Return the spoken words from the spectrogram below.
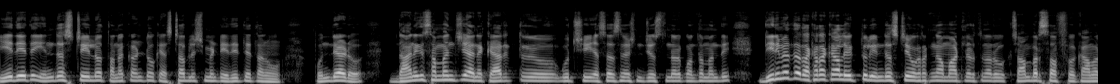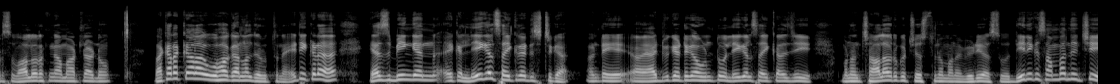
ఏదైతే ఇండస్ట్రీలో తనకంటూ ఒక ఎస్టాబ్లిష్మెంట్ ఏదైతే తను పొందాడో దానికి సంబంధించి ఆయన క్యారెక్టర్ గురించి అసోసినేషన్ చేస్తున్నారు కొంతమంది. దీని మీద రకరకాల వ్యక్తులు ఇండస్ట్రీ ఒక రకంగా మాట్లాడుతున్నారు. చాంబర్స్ ఆఫ్ కామర్స్ వాళ్ళు రకంగా మాట్లాడడం. రకరకాల ఊహాగానాలు జరుగుతున్నాయి. అయితే ఇక్కడ యాజ్ బీయింగ్ అన్ ఇక లీగల్ సైకలజిస్ట్గా అంటే అడ్వకేట్గా ఉంటూ లీగల్ సైకాలజీ మనం చాలా వరకు చేస్తున్నాం మన వీడియోస్. దీనికి సంబంధించి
